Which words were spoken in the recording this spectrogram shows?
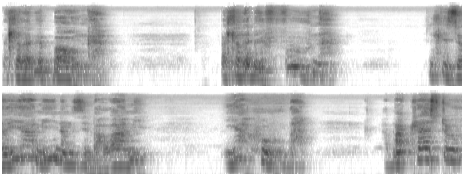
Bahlala bebonga. Bahlala befuna. Inhliziyo yami nomzimba wami. Iyahuba. amaKristu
